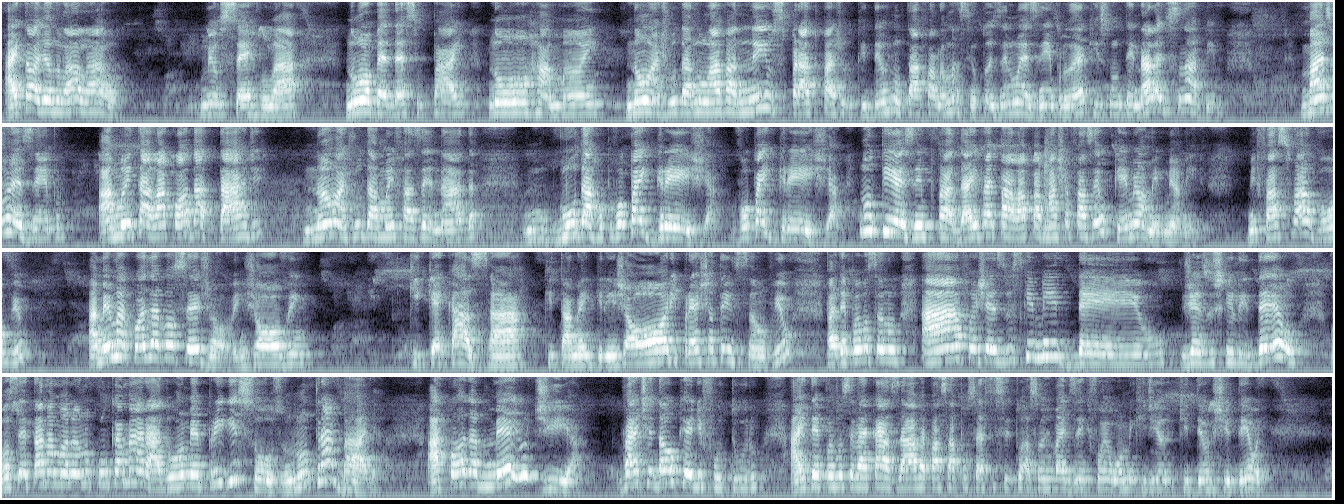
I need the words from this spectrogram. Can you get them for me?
Aí tá olhando lá, lá, ó. O meu servo lá. Não obedece o pai, não honra a mãe, não ajuda, não lava nem os pratos para ajudar. Que Deus não tá falando assim. Eu tô dizendo um exemplo, né? Que isso não tem nada disso na Bíblia. Mais um exemplo. A mãe tá lá, acorda à tarde, não ajuda a mãe a fazer nada, muda a roupa, vou para a igreja, vou para a igreja. Não tem exemplo para dar e vai para lá para marcha fazer o quê, meu amigo, minha amiga? Me faça favor, viu? A mesma coisa é você, jovem, jovem que quer casar, que tá na igreja, ore e preste atenção, viu? Para depois você não, ah, foi Jesus que me deu. Jesus que lhe deu? Você tá namorando com um camarada, o homem é preguiçoso, não trabalha. Acorda meio-dia, vai te dar o que de futuro? Aí depois você vai casar, vai passar por certas situações, vai dizer que foi o homem que, que Deus te deu.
